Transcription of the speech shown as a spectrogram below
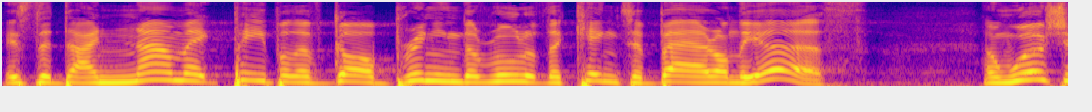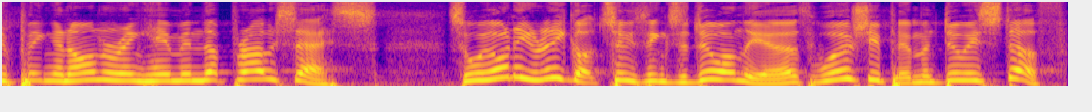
is the dynamic people of God bringing the rule of the king to bear on the earth and worshipping and honoring him in the process. So we only really got two things to do on the earth worship him and do his stuff.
